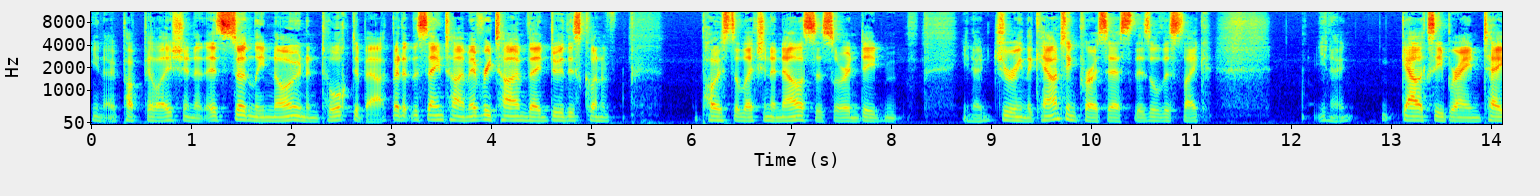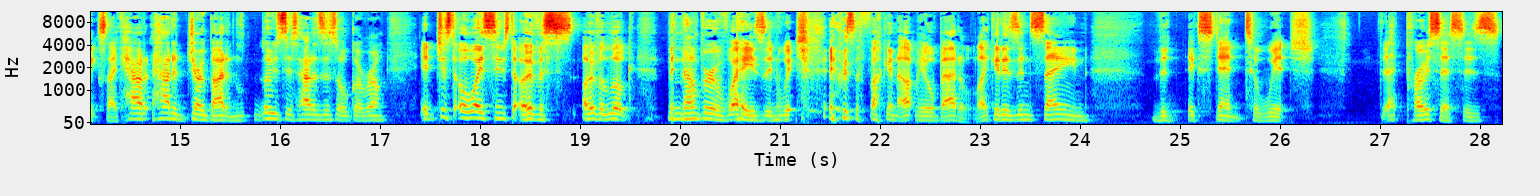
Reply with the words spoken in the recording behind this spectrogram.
you know population it's certainly known and talked about but at the same time every time they do this kind of post election analysis or indeed you know during the counting process there's all this like you know galaxy brain takes like how how did Joe Biden lose this? How does this all go wrong? It just always seems to over overlook the number of ways in which it was a fucking uphill battle. Like it is insane the extent to which that process is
